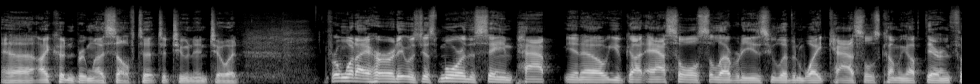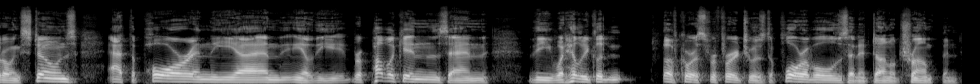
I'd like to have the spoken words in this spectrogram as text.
Uh, I couldn't bring myself to, to tune into it from what I heard, it was just more of the same pap. You know, you've got asshole celebrities who live in white castles coming up there and throwing stones at the poor and the uh, and you know the Republicans and the what Hillary Clinton, of course, referred to as deplorables and at Donald Trump and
